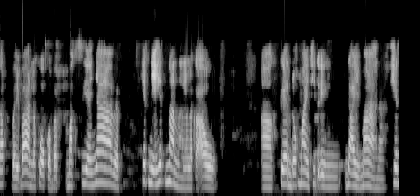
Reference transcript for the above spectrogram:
กลับไปบ้านแล้วโอก็แบบมักเสียหญ้าแบบเฮ็ดนี่เฮ็ดนั่นหั้นแล้วก็เอาอ่าแก่นดอกไม้ที่ตัวเองได้มานะเห็น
